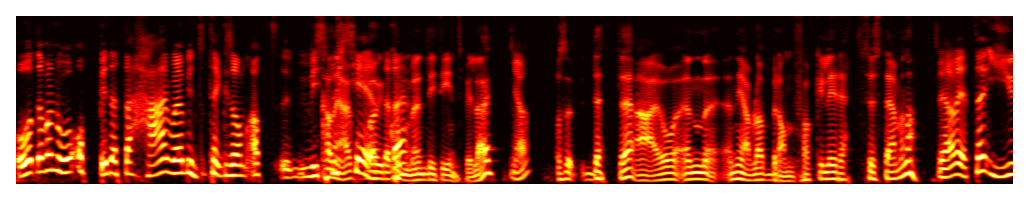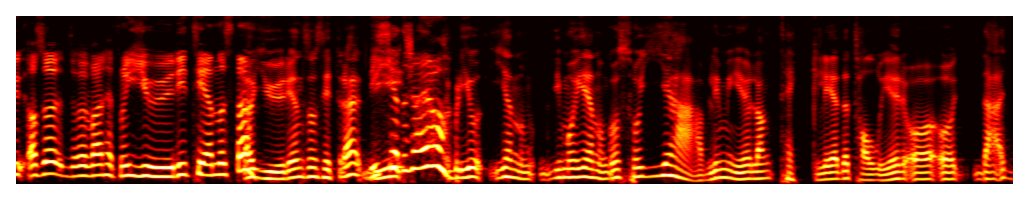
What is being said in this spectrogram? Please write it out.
Og det var noe oppi dette her hvor jeg begynte å tenke sånn at hvis du kjeder deg Kan jeg bare komme med en lite innspill her? Ja, Altså, dette er jo en, en jævla brannfakkel i rettssystemet, da. jeg vet det. Ju, altså, hva heter det for noe? Jurytjeneste? Ja, juryen som sitter her, De kjeder seg, ja! blir jo gjennom, de må gjennomgå så jævlig mye langtekkelige detaljer, og, og det er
